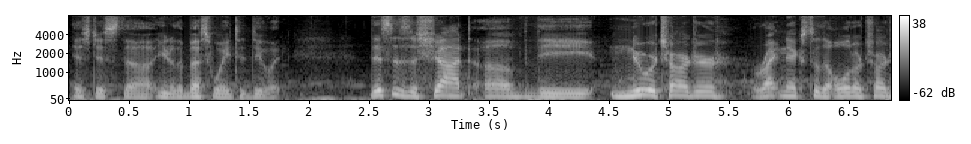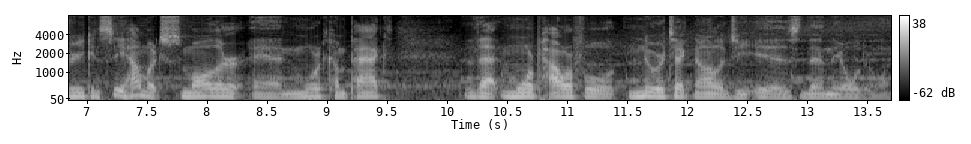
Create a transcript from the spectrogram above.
it's just uh, you know the best way to do it. This is a shot of the newer charger right next to the older charger. You can see how much smaller and more compact that more powerful newer technology is than the older one.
